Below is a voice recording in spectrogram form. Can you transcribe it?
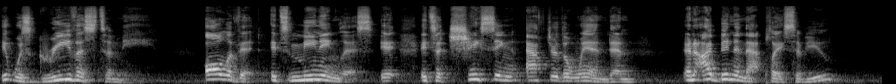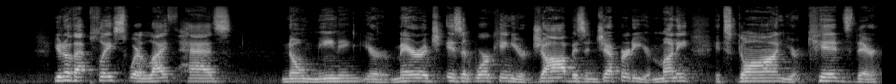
it was grievous to me. All of it, it's meaningless. It, it's a chasing after the wind. And, and I've been in that place. Have you? You know, that place where life has no meaning. Your marriage isn't working. Your job is in jeopardy. Your money, it's gone. Your kids, they're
